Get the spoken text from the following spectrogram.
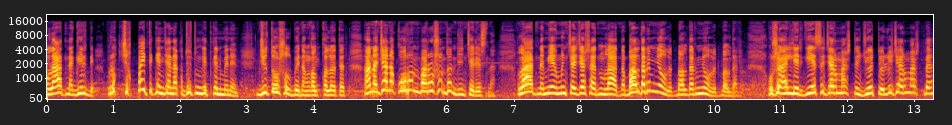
ладно кирди бирок чыкпайт экен жанакы түтүн кеткени менен. Жыты ошол бойдон калып калып атат анан жанакы орун баары ошондон интересно ладно мен мынча жашадым ладно балдар эмне болот балдар эмне болот балдар уже аллергиясы жармашты жөтөлү жармашты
